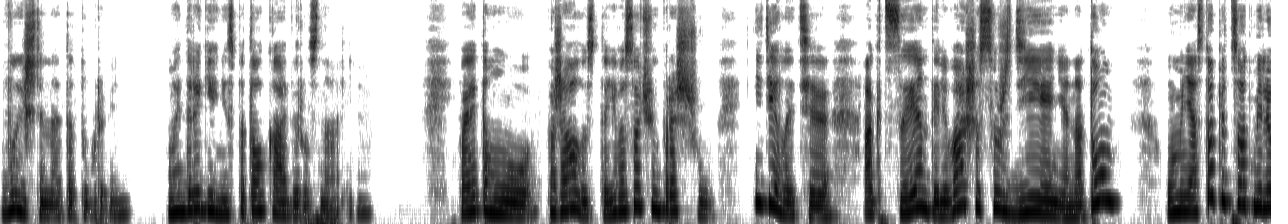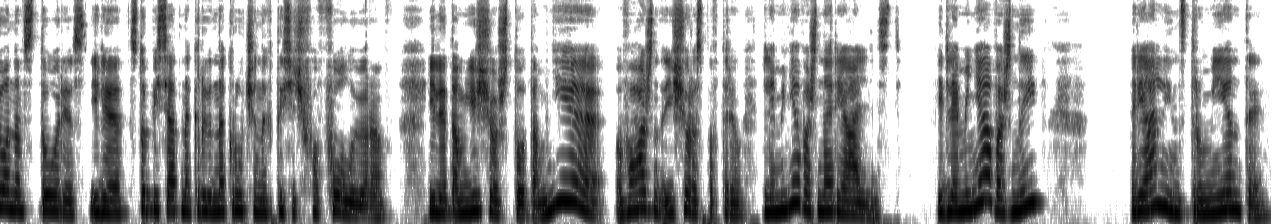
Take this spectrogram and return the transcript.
вышли на этот уровень. Мои дорогие, не с потолка беру знания. Поэтому, пожалуйста, я вас очень прошу, не делайте акцент или ваше суждение на том, у меня 100-500 миллионов сторис или 150 накры- накрученных тысяч фолловеров или там еще что-то. Мне важно, еще раз повторю, для меня важна реальность. И для меня важны реальные инструменты,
